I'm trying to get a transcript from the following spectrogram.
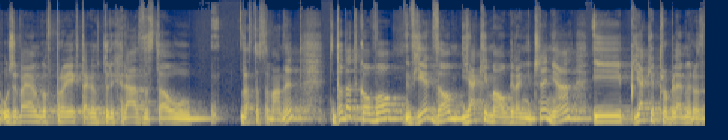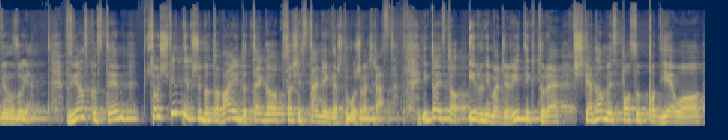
używają go w projektach, do których raz został zastosowany. Dodatkowo wiedzą, jakie ma ograniczenia i jakie problemy rozwiązuje. W związku z tym są świetnie przygotowani do tego, co się stanie, jak zaczną używać Rasta. I to jest to Early Majority, które w świadomy sposób podjęło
